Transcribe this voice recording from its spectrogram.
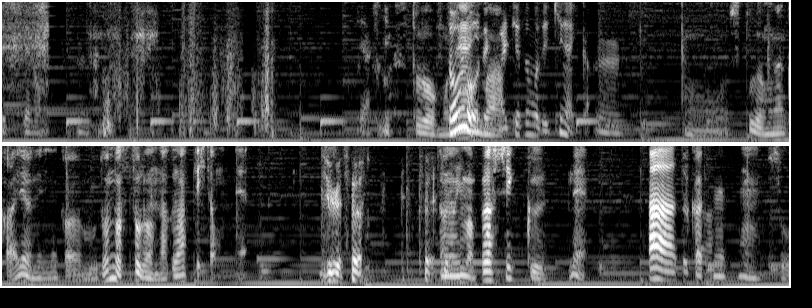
い捨ての。うん、いや、いいストローもね、今ローで解、決もできないか。うん。うんストローもなんかあれだよね、なんかもうどんどんストローなくなってきたもんね。どういうこと？あの、今、プラスチックね、ああ、そっか。使ってね、うん、そう、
